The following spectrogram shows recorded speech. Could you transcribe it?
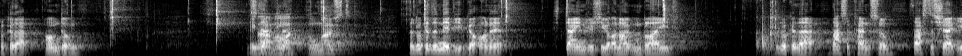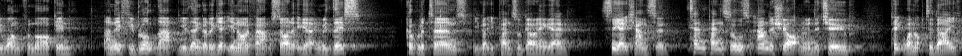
Look at that, I'm done. Exactly. So almost. But look at the nib you've got on it. It's dangerous, you've got an open blade. Look at that, that's a pencil. That's the shape you want for marking. And if you blunt that, you've then got to get your knife out and start it again. With this, a couple of turns, you've got your pencil going again. C.H. Hanson, 10 pencils and a sharpener in the tube. Pick one up today.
